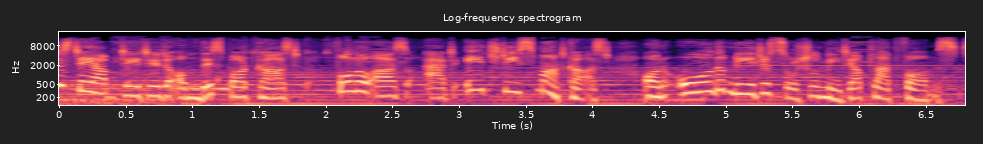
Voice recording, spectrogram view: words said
To stay updated on this podcast, follow us at HT Smartcast on all the major social media platforms.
